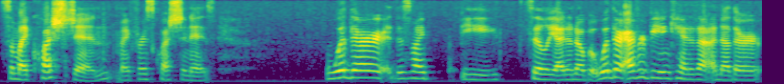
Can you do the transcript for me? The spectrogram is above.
So my question, my first question is, would there this might be silly, I don't know, but would there ever be in Canada another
